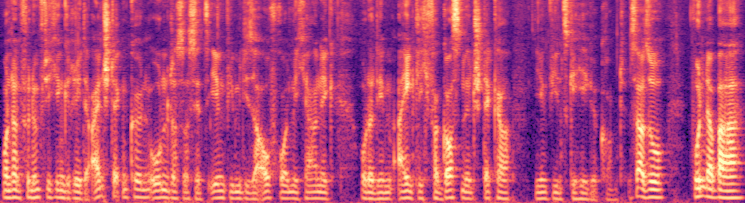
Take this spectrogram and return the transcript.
und dann vernünftig in Geräte einstecken können, ohne dass das jetzt irgendwie mit dieser Aufrollmechanik oder dem eigentlich vergossenen Stecker irgendwie ins Gehege kommt. Ist also wunderbar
